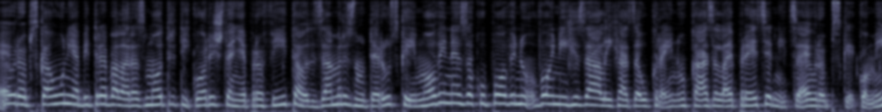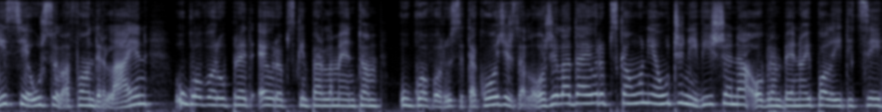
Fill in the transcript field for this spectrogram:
Europska unija bi trebala razmotriti korištenje profita od zamrznute ruske imovine za kupovinu vojnih zaliha za Ukrajinu, kazala je predsjednica Europske komisije Ursula von der Leyen u govoru pred Europskim parlamentom. U govoru se također založila da Europska unija učini više na obrambenoj politici.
